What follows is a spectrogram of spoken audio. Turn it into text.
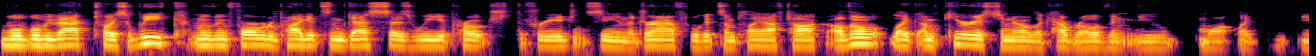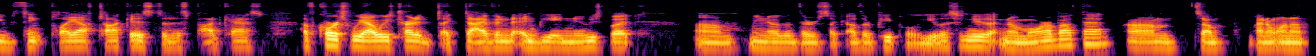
we'll we'll be back twice a week moving forward. We'll probably get some guests as we approach the free agency and the draft. We'll get some playoff talk. Although, like, I'm curious to know like how relevant you want, like, you think playoff talk is to this podcast. Of course, we always try to like dive into NBA news, but um, we know that there's like other people you listen to that know more about that. Um, so I don't want to,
